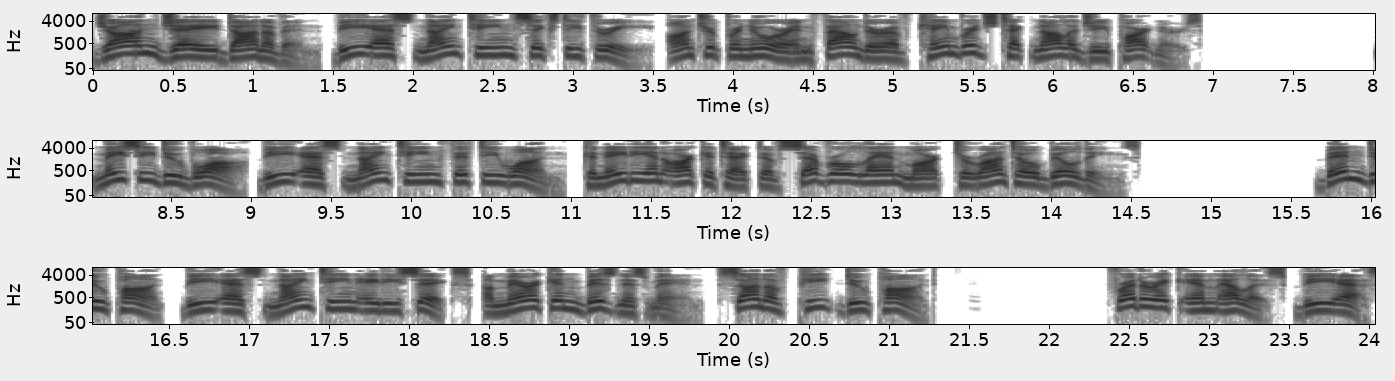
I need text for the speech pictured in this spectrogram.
John J. Donovan BS 1963, entrepreneur and founder of Cambridge Technology Partners Macy Dubois BS 1951, Canadian architect of several landmark Toronto buildings. Ben DuPont, BS 1986, American businessman, son of Pete DuPont. Frederick M. Ellis BS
